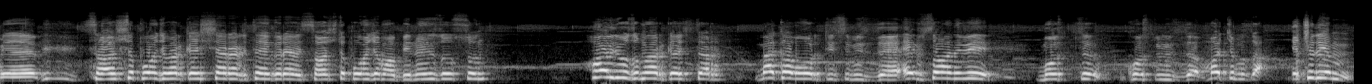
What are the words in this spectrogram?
Ee, savaşta oynayacağım arkadaşlar haritaya göre evet savaşta oynayacağım haberiniz olsun. Haydi o zaman arkadaşlar Mecha Mortis'imizde efsanevi monster kostümümüzde maçımıza geçelim.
